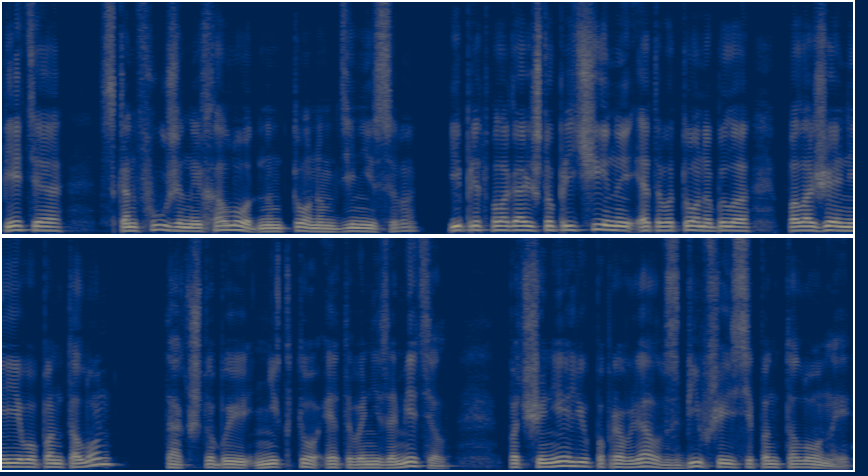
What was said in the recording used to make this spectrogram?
Петя, сконфуженный холодным тоном Денисова, и предполагая, что причиной этого тона было положение его панталон, так, чтобы никто этого не заметил, под шинелью поправлял взбившиеся панталоны,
